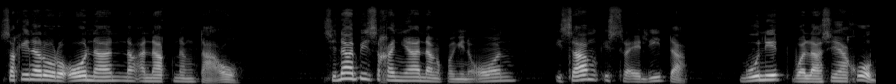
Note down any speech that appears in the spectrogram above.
sa kinaroroonan ng anak ng tao. Sinabi sa kanya ng Panginoon, isang Israelita, ngunit wala si Jacob.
